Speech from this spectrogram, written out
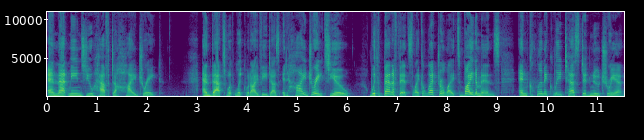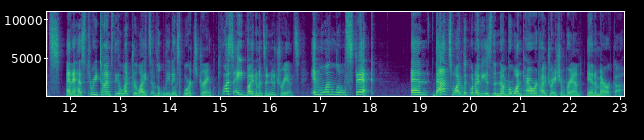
And that means you have to hydrate. And that's what Liquid IV does it hydrates you with benefits like electrolytes, vitamins, and clinically tested nutrients. And it has three times the electrolytes of the leading sports drink, plus eight vitamins and nutrients in one little stick. And that's why Liquid IV is the number one powered hydration brand in America.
